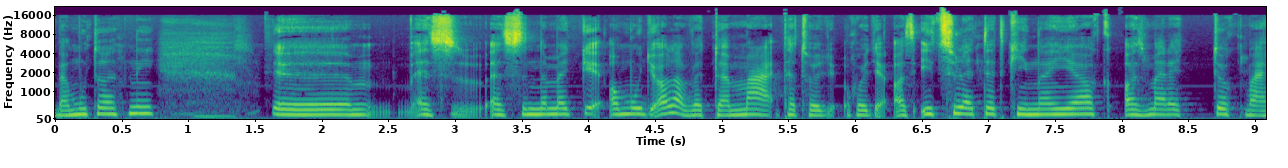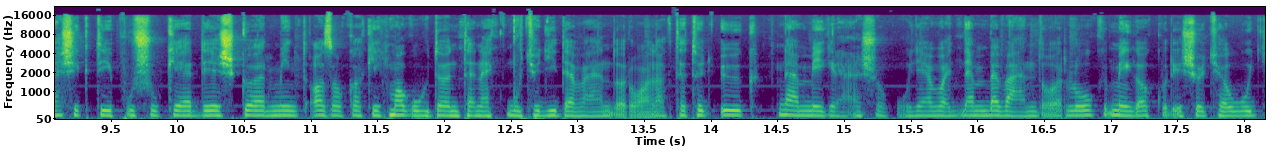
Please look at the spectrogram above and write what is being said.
bemutatni. Ö, ez, ez szerintem egy, amúgy alapvetően már, tehát hogy, hogy az itt született kínaiak, az már egy tök másik típusú kérdéskör, mint azok, akik maguk döntenek úgy, hogy ide vándorolnak. Tehát, hogy ők nem migránsok, ugye, vagy nem bevándorlók, még akkor is, hogyha úgy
